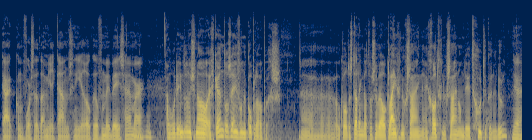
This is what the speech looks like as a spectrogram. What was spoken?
ja, ik kan me voorstellen dat de Amerikanen misschien hier ook heel veel mee bezig zijn, maar... We worden internationaal erkend als een van de koplopers. Uh, ook wel de stelling dat we zowel klein genoeg zijn en groot genoeg zijn om dit goed te kunnen doen. Ja.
